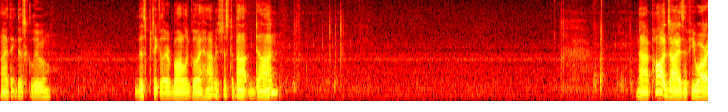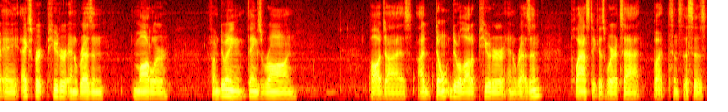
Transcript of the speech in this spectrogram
And I think this glue, this particular bottle of glue I have is just about done. Now I apologize if you are a expert pewter and resin modeler. If I'm doing things wrong, apologize. I don't do a lot of pewter and resin. Plastic is where it's at, but since this is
